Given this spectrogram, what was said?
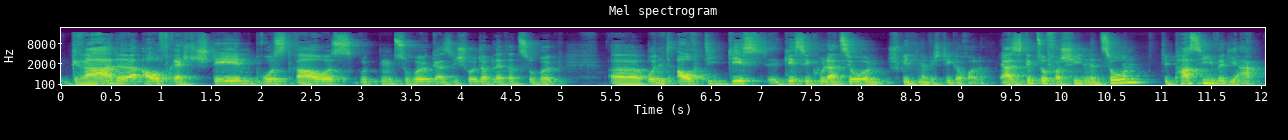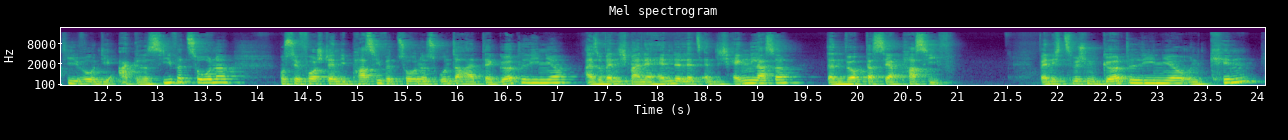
gerade aufrecht stehen, Brust raus, Rücken zurück, also die Schulterblätter zurück, äh, und auch die Gest Gestikulation spielt eine wichtige Rolle. Ja, also es gibt so verschiedene Zonen, die passive, die aktive und die aggressive Zone. Muss dir vorstellen, die passive Zone ist unterhalb der Gürtellinie. Also wenn ich meine Hände letztendlich hängen lasse, dann wirkt das sehr passiv. Wenn ich zwischen Gürtellinie und Kinn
